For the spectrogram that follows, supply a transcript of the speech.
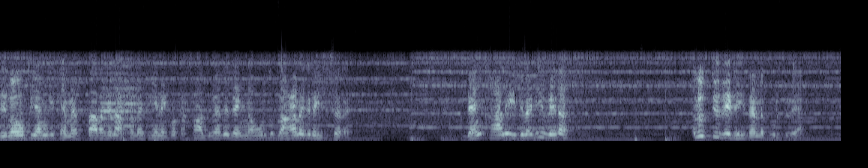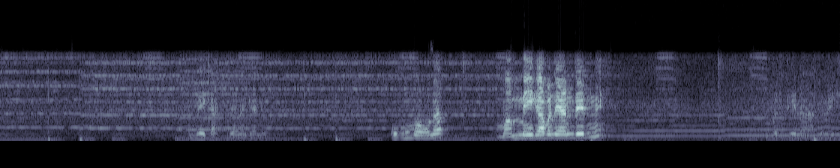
දෙමව්පියන්ගේ කැමැත්ත අරගෙන අකමැති කෙනෙක්ව කසාද බැඳේ දැන් අවුරුදු ගානකට ඉස්සර. දැන් කාලේ ඊට වැඩිය වෙනස්. අලුත් විදිහට හිතන්න පුරුදු වෙනවා. දෙකක් දැනගනි. කොහොම වුණත් මම මේ ගමන යන්න දෙන්නේ ඔබට තියෙන ආදරේ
